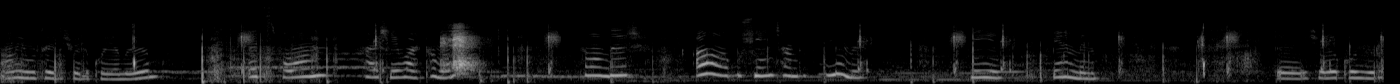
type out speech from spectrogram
Tamam yumurtayı da şöyle koyalım. Et falan her şey var tamam. Tamamdır. Aa bu şeyin çantası değil mi? Neyin? Benim benim. Ee, şöyle koyuyorum.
